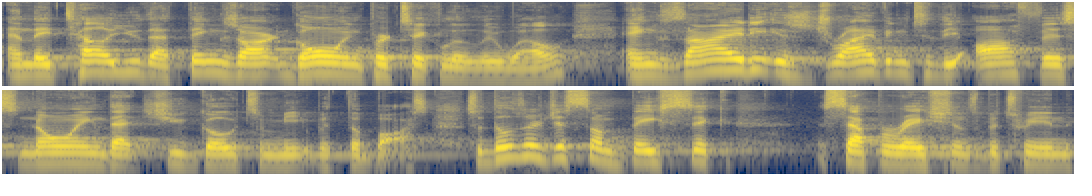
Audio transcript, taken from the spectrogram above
and they tell you that things aren't going particularly well. Anxiety is driving to the office knowing that you go to meet with the boss. So, those are just some basic separations between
